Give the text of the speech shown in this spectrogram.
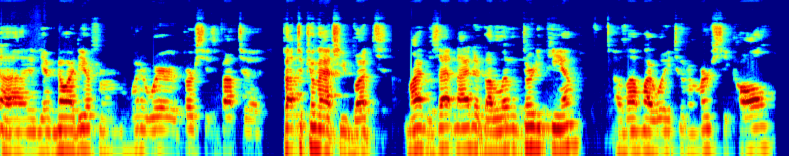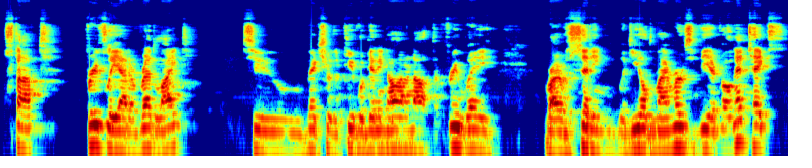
Uh, you have no idea from when or where adversity is about to about to come at you. But mine was that night at about 11:30 p.m. I was on my way to an emergency call. Stopped briefly at a red light to make sure that people getting on and off the freeway where I was sitting would yield my emergency vehicle, and it takes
